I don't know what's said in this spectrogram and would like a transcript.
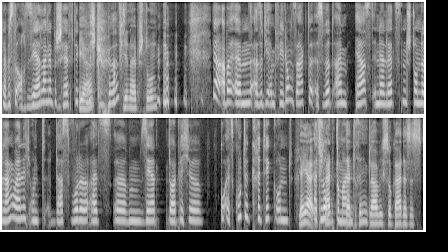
da bist du auch sehr lange beschäftigt, Ja. habe ich gehört. Viereinhalb Stunden. Ja, aber ähm, also die Empfehlung sagte, es wird einem erst in der letzten Stunde langweilig und das wurde als ähm, sehr deutliche, als gute Kritik und Ja, ja, als Lob stand da gemeint. drin, glaube ich, sogar, dass es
